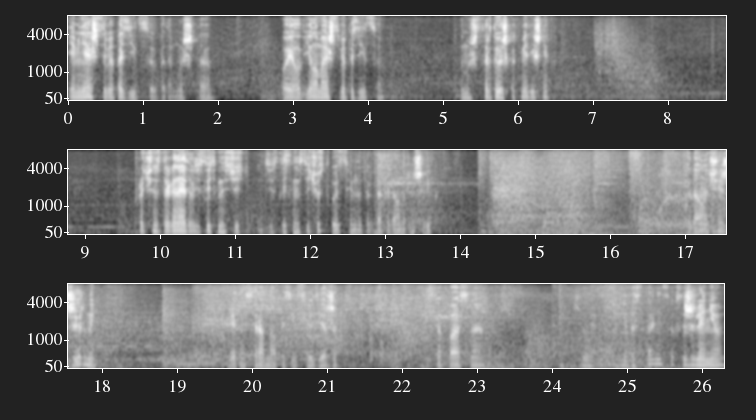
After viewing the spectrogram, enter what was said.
и меняешь себе позицию, потому что... Ой, и ломаешь себе позицию. Потому что стартуешь как милишник. Прочность Драгонайта в действительности, в действительности чувствуется именно тогда, когда он ранжевик когда он очень жирный. При этом все равно позицию держит. Безопасную. Килл не достанется, к сожалению.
